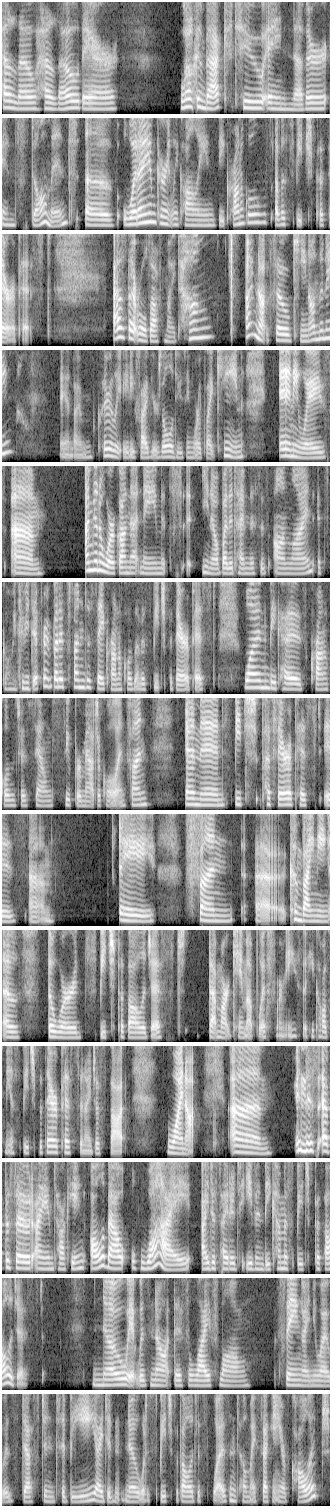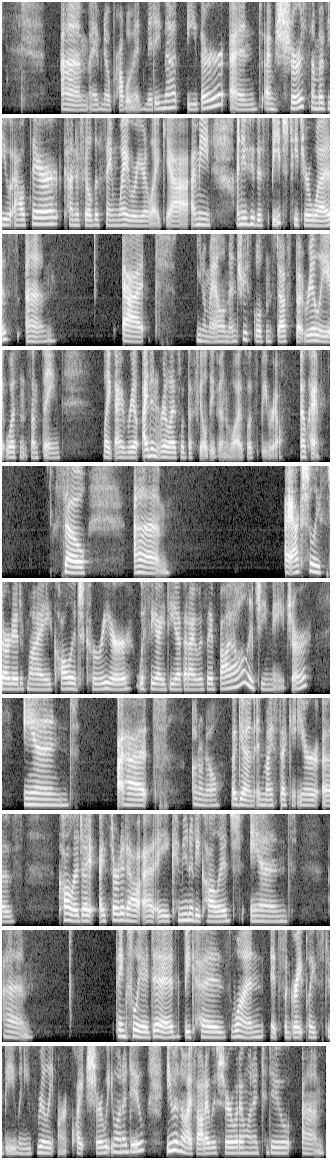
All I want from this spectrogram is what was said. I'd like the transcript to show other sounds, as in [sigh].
Hello, hello there. Welcome back to another installment of what I am currently calling the Chronicles of a Speech Patherapist. As that rolls off my tongue, I'm not so keen on the name, and I'm clearly 85 years old using words like keen. Anyways, um, I'm going to work on that name. It's, you know, by the time this is online, it's going to be different, but it's fun to say Chronicles of a Speech Patherapist. One, because Chronicles just sounds super magical and fun. And then Speech Patherapist is um, a fun uh, combining of the word speech pathologist that Mark came up with for me. So he calls me a speech therapist, and I just thought, why not? Um, in this episode, I am talking all about why I decided to even become a speech pathologist. No, it was not this lifelong thing I knew I was destined to be. I didn't know what a speech pathologist was until my second year of college. Um, I have no problem admitting that either. And I'm sure some of you out there kind of feel the same way where you're like, yeah, I mean, I knew who the speech teacher was um, at you know my elementary schools and stuff but really it wasn't something like i real i didn't realize what the field even was let's be real. Okay. So um i actually started my college career with the idea that i was a biology major and at i don't know again in my second year of college i, I started out at a community college and um, thankfully I did because one, it's a great place to be when you really aren't quite sure what you want to do. Even though I thought I was sure what I wanted to do, um,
